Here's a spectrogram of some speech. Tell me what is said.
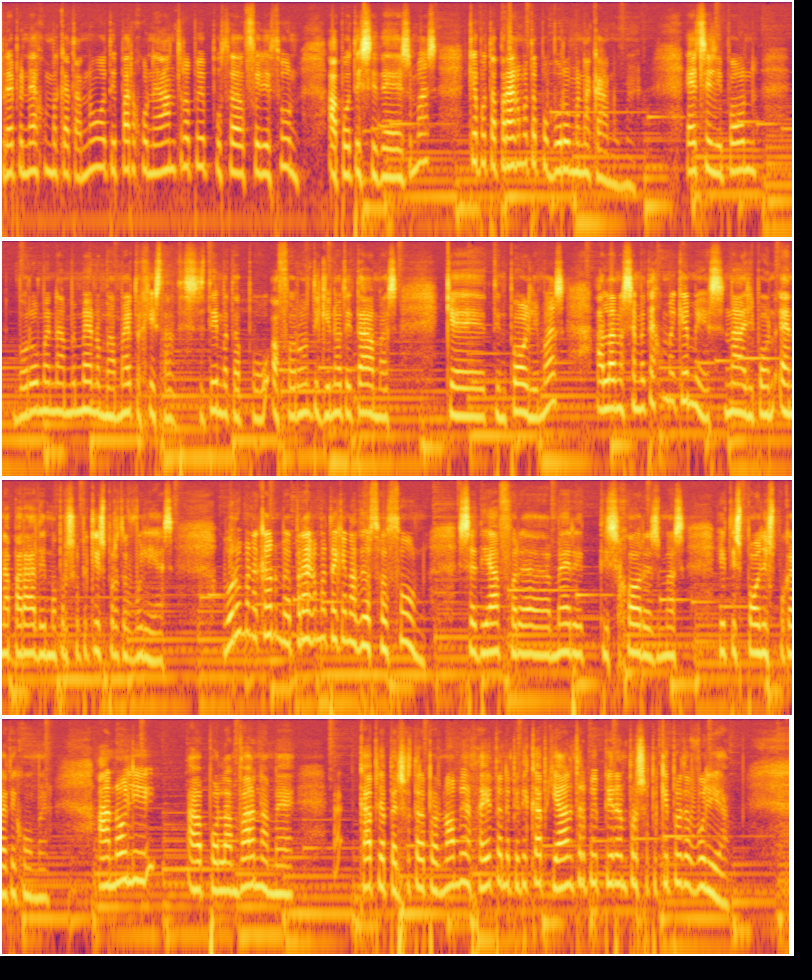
Πρέπει να έχουμε κατά νου ότι υπάρχουν άνθρωποι που θα ωφεληθούν από τις ιδέες μας και από τα πράγματα που μπορούμε να κάνουμε. Έτσι λοιπόν μπορούμε να μην μένουμε αμέτωχοι στα ζητήματα που αφορούν την κοινότητά μας και την πόλη μας, αλλά να συμμετέχουμε κι εμείς. Να λοιπόν ένα παράδειγμα προσωπικής πρωτοβουλίας. Μπορούμε να κάνουμε πράγματα για να διορθωθούν σε διάφορα μέρη της χώρας μας ή της πόλης που κατοικούμε. Αν όλοι απολαμβάναμε κάποια περισσότερα προνόμια θα ήταν επειδή κάποιοι άνθρωποι πήραν προσωπική πρωτοβουλία.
